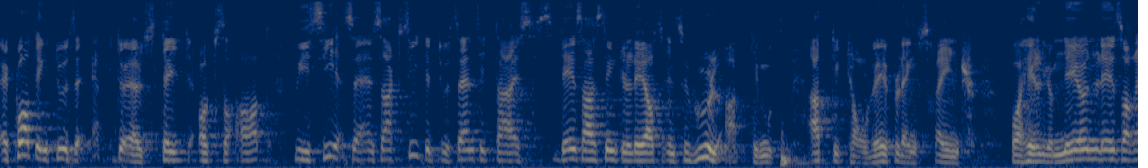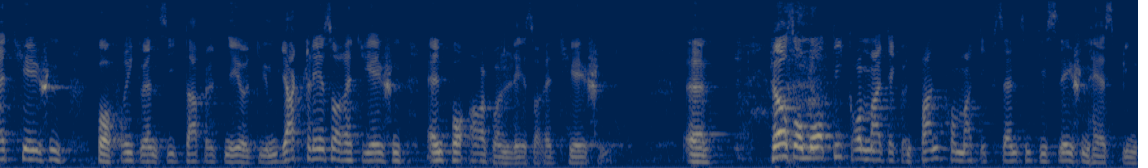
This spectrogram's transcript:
According to the actual state of the art, we see succeeded to sensitize data single layers in the whole optical wavelength range for helium neon laser radiation, for frequency doubled neodymium YAG laser radiation, and for argon laser radiation. Uh, furthermore, dichromatic and panchromatic sensitization has been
